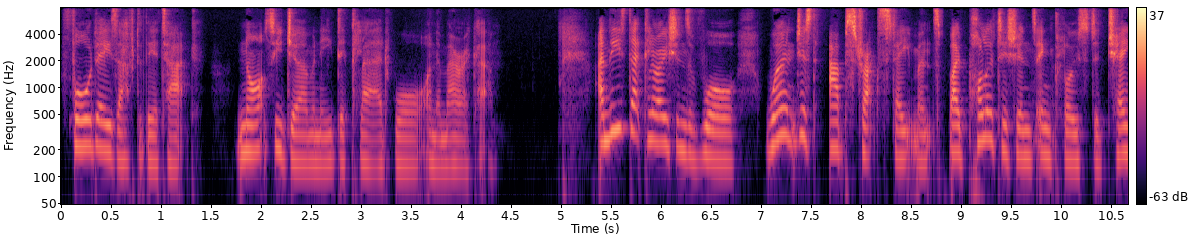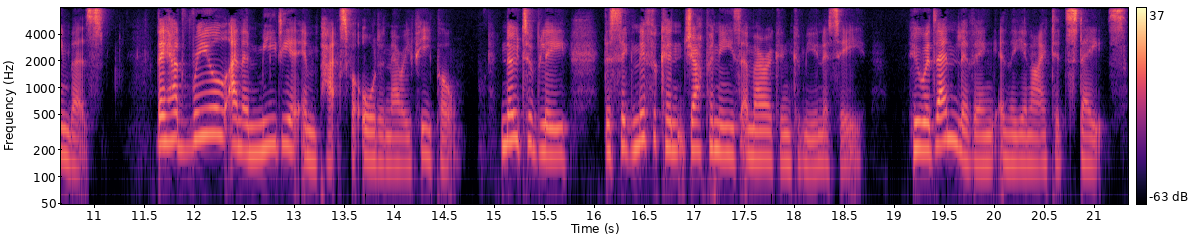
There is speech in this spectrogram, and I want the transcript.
four days after the attack, Nazi Germany declared war on America. And these declarations of war weren't just abstract statements by politicians in cloistered chambers. They had real and immediate impacts for ordinary people, notably the significant Japanese American community, who were then living in the United States.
